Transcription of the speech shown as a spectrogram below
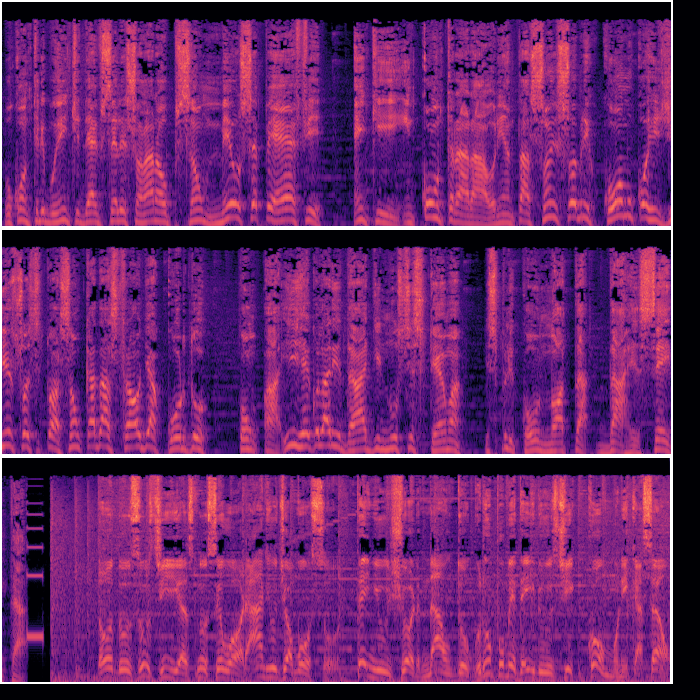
o contribuinte deve selecionar a opção Meu CPF, em que encontrará orientações sobre como corrigir sua situação cadastral de acordo com a irregularidade no sistema, explicou nota da Receita. Todos os dias no seu horário de almoço, tem o Jornal do Grupo Medeiros de Comunicação.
